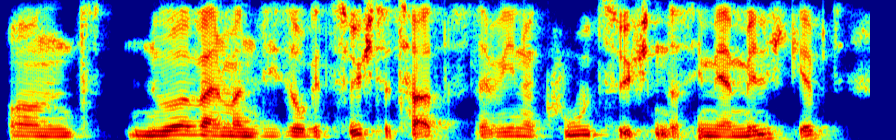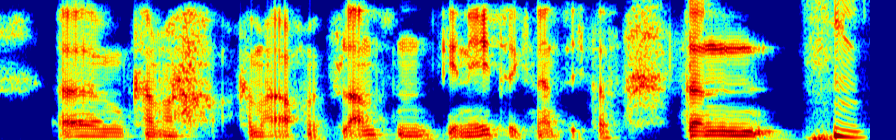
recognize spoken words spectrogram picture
Und nur weil man sie so gezüchtet hat, ist ja wie eine Kuh züchten, dass sie mehr Milch gibt, ähm, kann man kann man auch mit Pflanzen, Genetik nennt sich das, dann hm.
